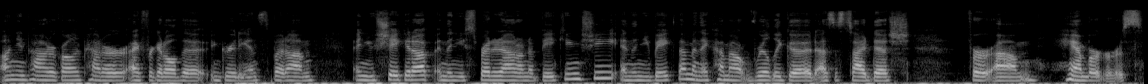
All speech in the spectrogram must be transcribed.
onion powder, garlic powder. I forget all the ingredients, but um, and you shake it up and then you spread it out on a baking sheet and then you bake them and they come out really good as a side dish for um, hamburgers.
